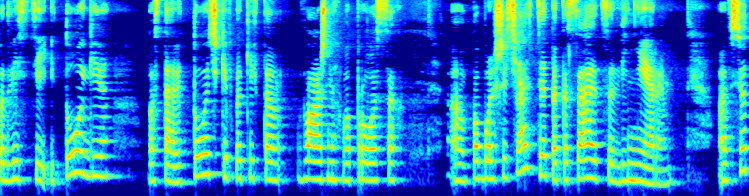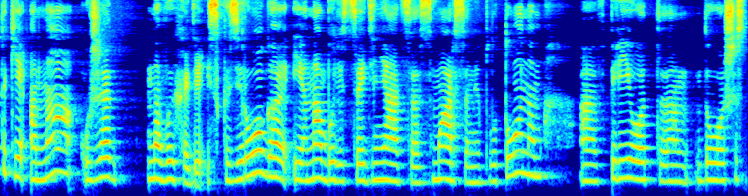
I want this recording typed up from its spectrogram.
подвести итоги, поставить точки в каких-то важных вопросах. Э, по большей части это касается Венеры. Э, Все-таки она уже на выходе из Козерога, и она будет соединяться с Марсом и Плутоном э, в период до 6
